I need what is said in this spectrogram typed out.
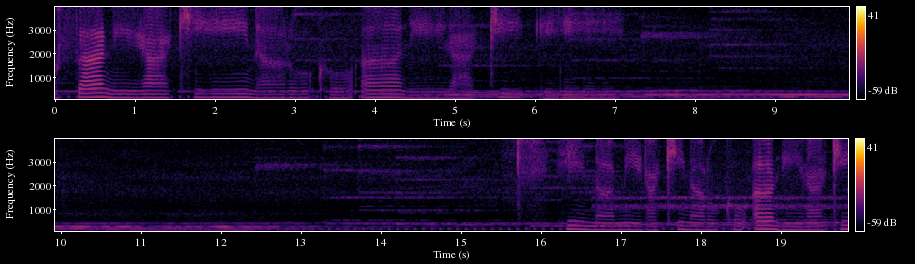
Osaniraki naroko aniraki. Hinamiraki naroko aniraki.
